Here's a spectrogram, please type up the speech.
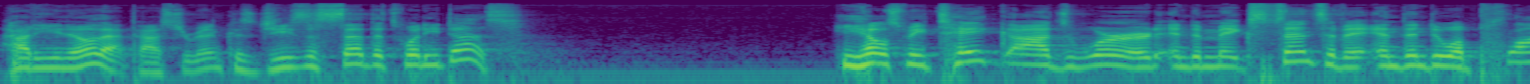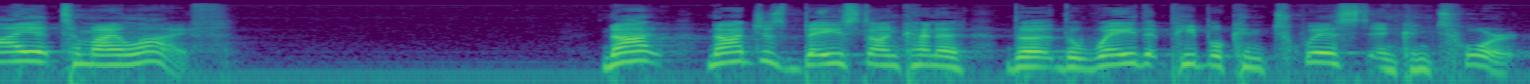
How do you know that, Pastor Ben? Because Jesus said that's what He does. He helps me take God's word and to make sense of it and then to apply it to my life. Not, not just based on kind of the, the way that people can twist and contort.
